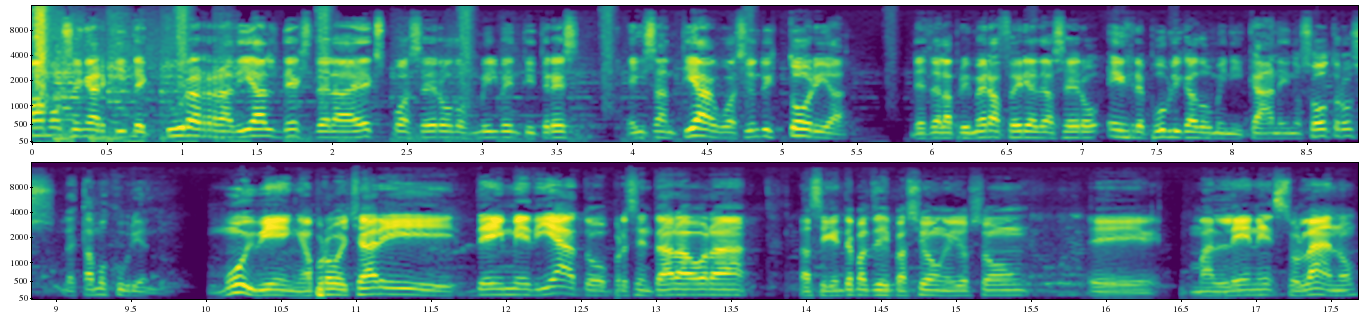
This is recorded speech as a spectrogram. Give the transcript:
Continuamos en Arquitectura Radial desde la Expo Acero 2023 en Santiago, haciendo historia desde la primera feria de acero en República Dominicana y nosotros la estamos cubriendo. Muy bien, aprovechar y de inmediato presentar ahora la siguiente participación. Ellos son eh, Marlene Solano,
